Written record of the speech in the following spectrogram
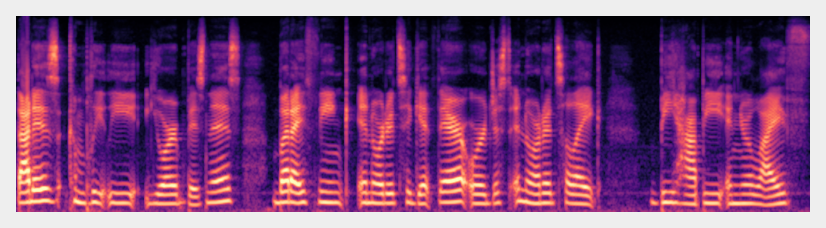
that is completely your business. But I think in order to get there or just in order to like be happy in your life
